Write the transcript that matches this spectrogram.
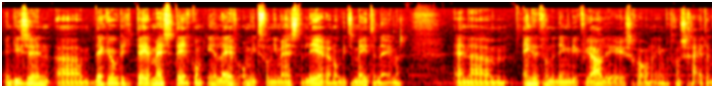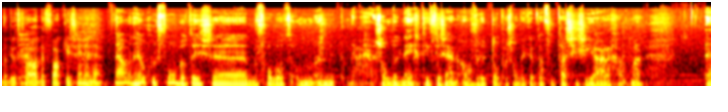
in die zin, ehm, denk ik ook dat je mensen tegenkomt in je leven om iets van die mensen te leren en om iets mee te nemen. En ehm, een van de dingen die ik voor jou leer is gewoon, je moet gewoon scheiden. Wat doet Ja. gewoon de fuck je zin in hebt. Nou, een heel goed voorbeeld is eh, bijvoorbeeld om een, ja, zonder negatief te zijn over de toppers, want ik heb daar fantastische jaren gehad. Maar eh,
